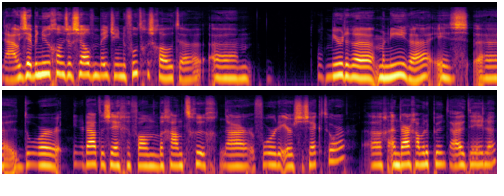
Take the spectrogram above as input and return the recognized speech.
Nou, ze hebben nu gewoon zichzelf een beetje in de voet geschoten. Ehm, op meerdere manieren is eh, door inderdaad te zeggen van we gaan terug naar voor de eerste sector. Eh, en daar gaan we de punten uitdelen.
